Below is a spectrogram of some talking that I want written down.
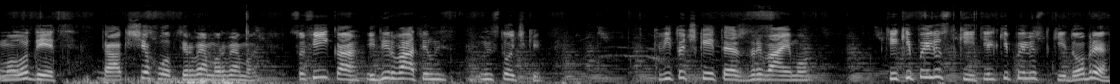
Молодець. Так, ще хлопці, рвемо, рвемо. Софійка, іди рвати лис- листочки. Квіточки теж зриваємо. Тільки пелюстки, тільки пелюстки, добре?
